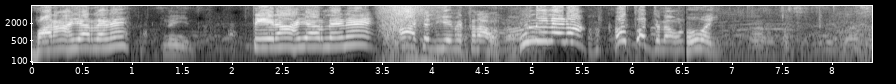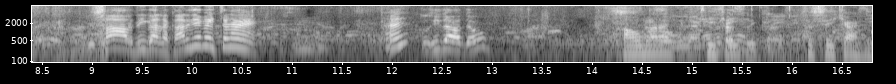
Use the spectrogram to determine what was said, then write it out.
12000 ਲੈਣੇ ਨਹੀਂ 13000 ਲੈਣੇ ਆ ਚੱਲੀਏ ਮਿੱਤਰਾ ਹੁਣ ਹੁਣ ਨਹੀਂ ਲੈਣਾ ਉਹ ਭੱਜ ਲੈ ਹੁਣ ਉਹ ਬਾਈ ਹਿਸਾਬ ਦੀ ਗੱਲ ਕਰ ਜੇ ਵੇਚਣਾ ਹੈ ਹੈ ਤੁਸੀਂ ਦੱਸ ਦਿਓ ਆਓ ਮਹਾਰਾਜ ਠੀਕ ਹੈ ਜੀ। ਸਤਿ ਸ੍ਰੀ ਅਕਾਲ ਜੀ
